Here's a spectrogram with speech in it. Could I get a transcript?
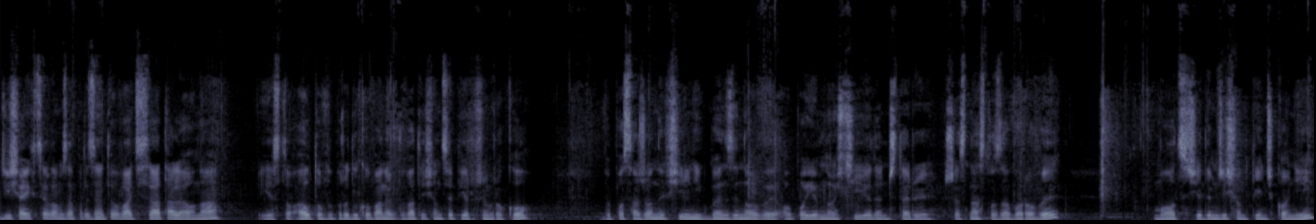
Dzisiaj chcę Wam zaprezentować Seata Leona. Jest to auto wyprodukowane w 2001 roku, wyposażony w silnik benzynowy o pojemności 1.4 16-zaworowy, moc 75 koni.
